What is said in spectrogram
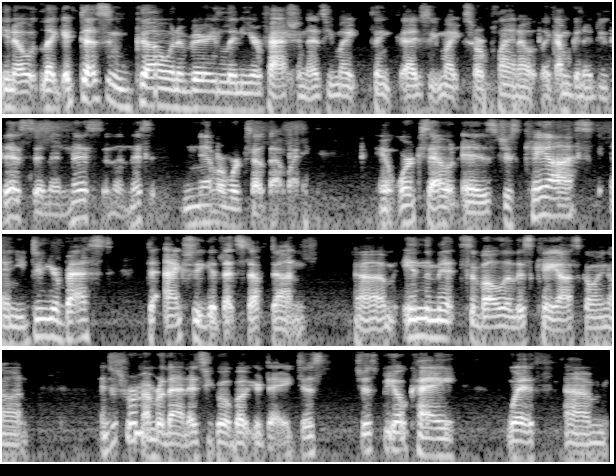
you know, like it doesn't go in a very linear fashion as you might think, as you might sort of plan out, like I'm going to do this and then this and then this. It never works out that way. It works out as just chaos and you do your best to actually get that stuff done um, in the midst of all of this chaos going on. And just remember that as you go about your day. Just just be okay with, um,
